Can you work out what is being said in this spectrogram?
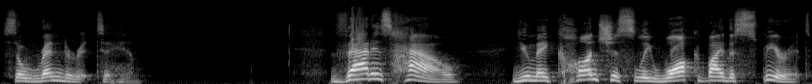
So render it to Him. That is how you may consciously walk by the Spirit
